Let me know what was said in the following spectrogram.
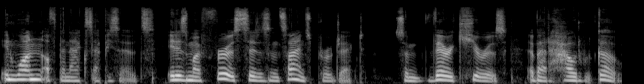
in one of the next episodes. It is my first citizen science project, so I'm very curious about how it would go.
